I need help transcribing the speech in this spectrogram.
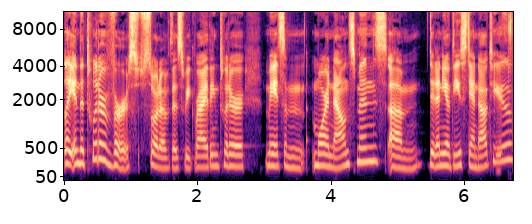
like in the Twitterverse, sort of this week, right? I think Twitter made some more announcements. Um, did any of these stand out to you?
